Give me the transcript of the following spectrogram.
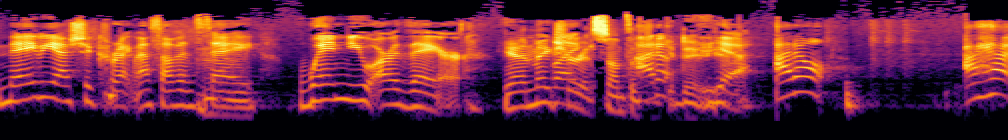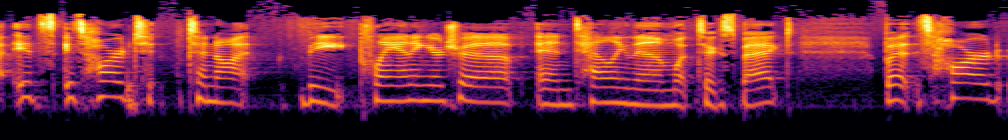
Maybe I should correct myself and say mm-hmm. When you are there. Yeah, and make sure it's something I don't- can do. Yeah. I don't. I have. It's it's hard to to not be planning your trip and telling them what to expect. But it's hard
